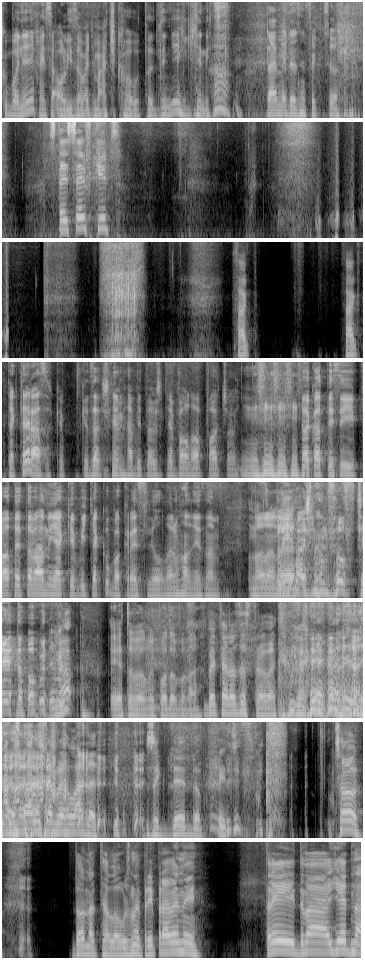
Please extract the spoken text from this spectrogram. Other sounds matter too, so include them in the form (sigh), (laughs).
Kubo, nenechaj sa olizovať mačkou, to nie je hygienické. Daj mi dezinfekciu. Stay safe, kids. Fakt? Fakt? Tak teraz, ke, keď začneme, aby to už nebolo počuť. Ako ty si potetovaný, aké by ťa Kubo kreslil. Normálne znam. No, no, no. Plývaš nám zo stenou. No, Je to veľmi podobné. bude ťa rozostrovať. (laughs) Bude stále ťa bude hľadať. Že kde do pič. Čo? Donatello, už sme pripravení? 3, 2, 1.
